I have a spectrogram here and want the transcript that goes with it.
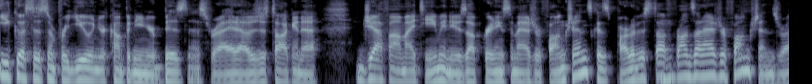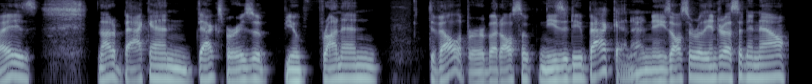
ecosystem for you and your company and your business, right? I was just talking to Jeff on my team and he was upgrading some Azure functions because part of his stuff mm-hmm. runs on Azure functions, right? Is not a back end expert. He's a you know front end developer, but also needs to do backend. And he's also really interested in now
